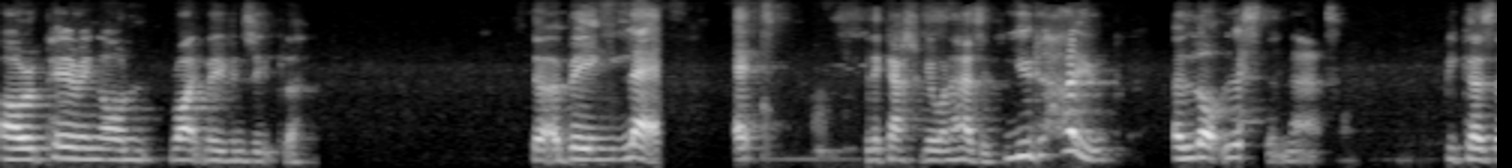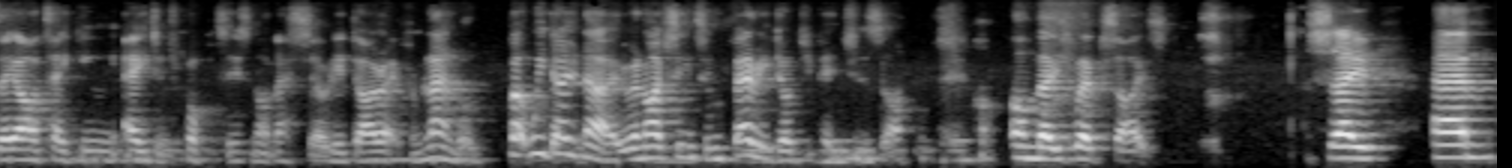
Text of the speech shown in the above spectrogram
are appearing on Rightmove and Zoopla that are being let at the category one hazard? You'd hope a lot less than that because they are taking agents' properties, not necessarily direct from landlord. But we don't know, and I've seen some very dodgy pictures on on those websites. So um,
